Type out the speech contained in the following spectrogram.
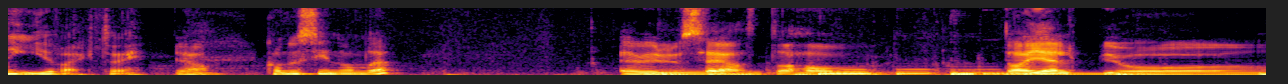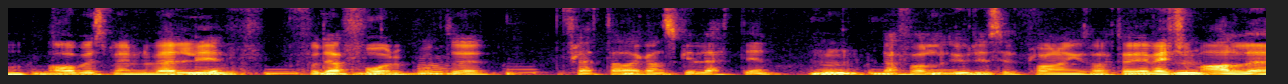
nye verktøy. ja. Kan du si noe om det? Jeg vil jo si at det, har, det hjelper jo arbeidsmengden veldig. For der får du på en måte fletta det ganske lett inn. I hvert fall UDI sitt planleggingsverktøy. Jeg vet ikke om alle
